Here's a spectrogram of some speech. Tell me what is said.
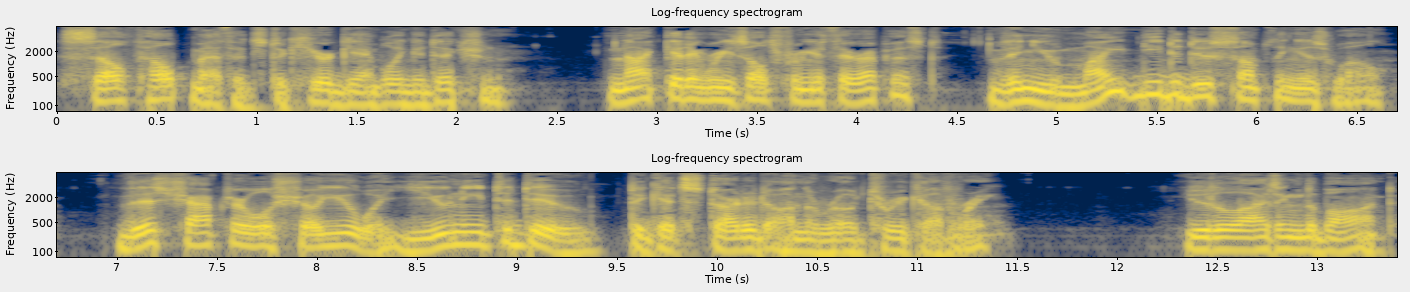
Self help methods to cure gambling addiction. Not getting results from your therapist? Then you might need to do something as well. This chapter will show you what you need to do to get started on the road to recovery utilizing the bond.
